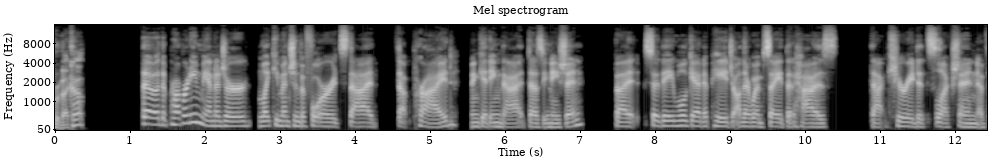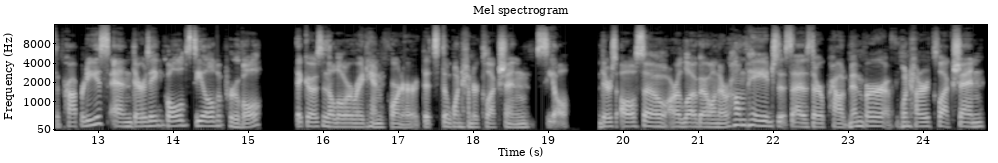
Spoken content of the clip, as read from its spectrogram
Rebecca? So the property manager, like you mentioned before, it's that, that pride in getting that designation. But so they will get a page on their website that has that curated selection of the properties. And there's a gold seal of approval that goes in the lower right hand corner. That's the 100 collection seal. There's also our logo on their homepage that says they're a proud member of 100 collection.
